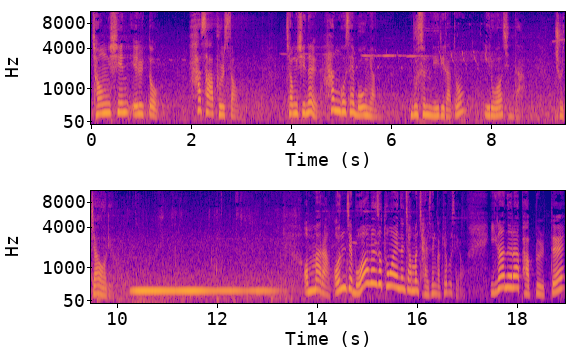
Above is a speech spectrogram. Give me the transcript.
정신 일도, 하사불성. 정신을 한 곳에 모으면 무슨 일이라도 이루어진다. 주자어류. 엄마랑 언제 뭐 하면서 통화했는지 한번 잘 생각해 보세요. 일하느라 바쁠 때,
